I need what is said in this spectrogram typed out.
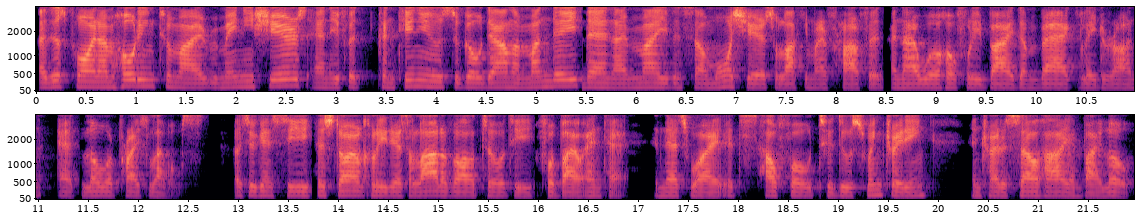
At this point, I'm holding to my remaining shares and if it continues to go down on Monday, then I might even sell more shares to lock in my profit and I will hopefully buy them back later on at lower price levels. As you can see, historically, there's a lot of volatility for BioNTech and that's why it's helpful to do swing trading and try to sell high and buy low.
